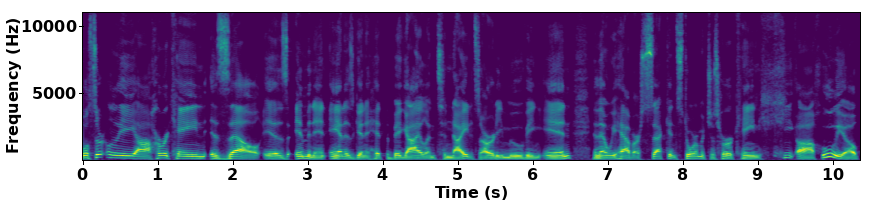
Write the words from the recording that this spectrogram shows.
Well, certainly uh, Hurricane Iselle is imminent and is going to hit the Big Island tonight. It's already moving in. And then we have our second storm, which is Hurricane uh, Julio,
